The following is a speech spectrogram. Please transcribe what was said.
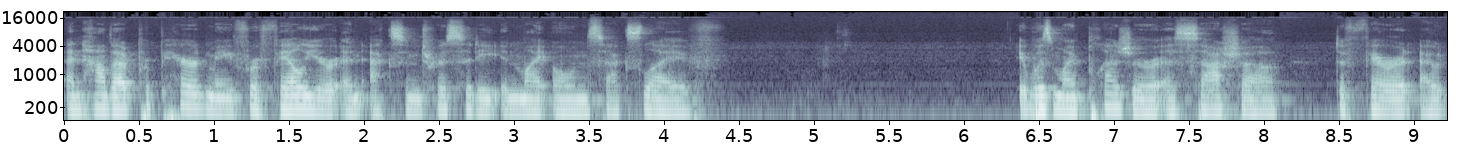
and how that prepared me for failure and eccentricity in my own sex life. It was my pleasure as Sasha to ferret out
